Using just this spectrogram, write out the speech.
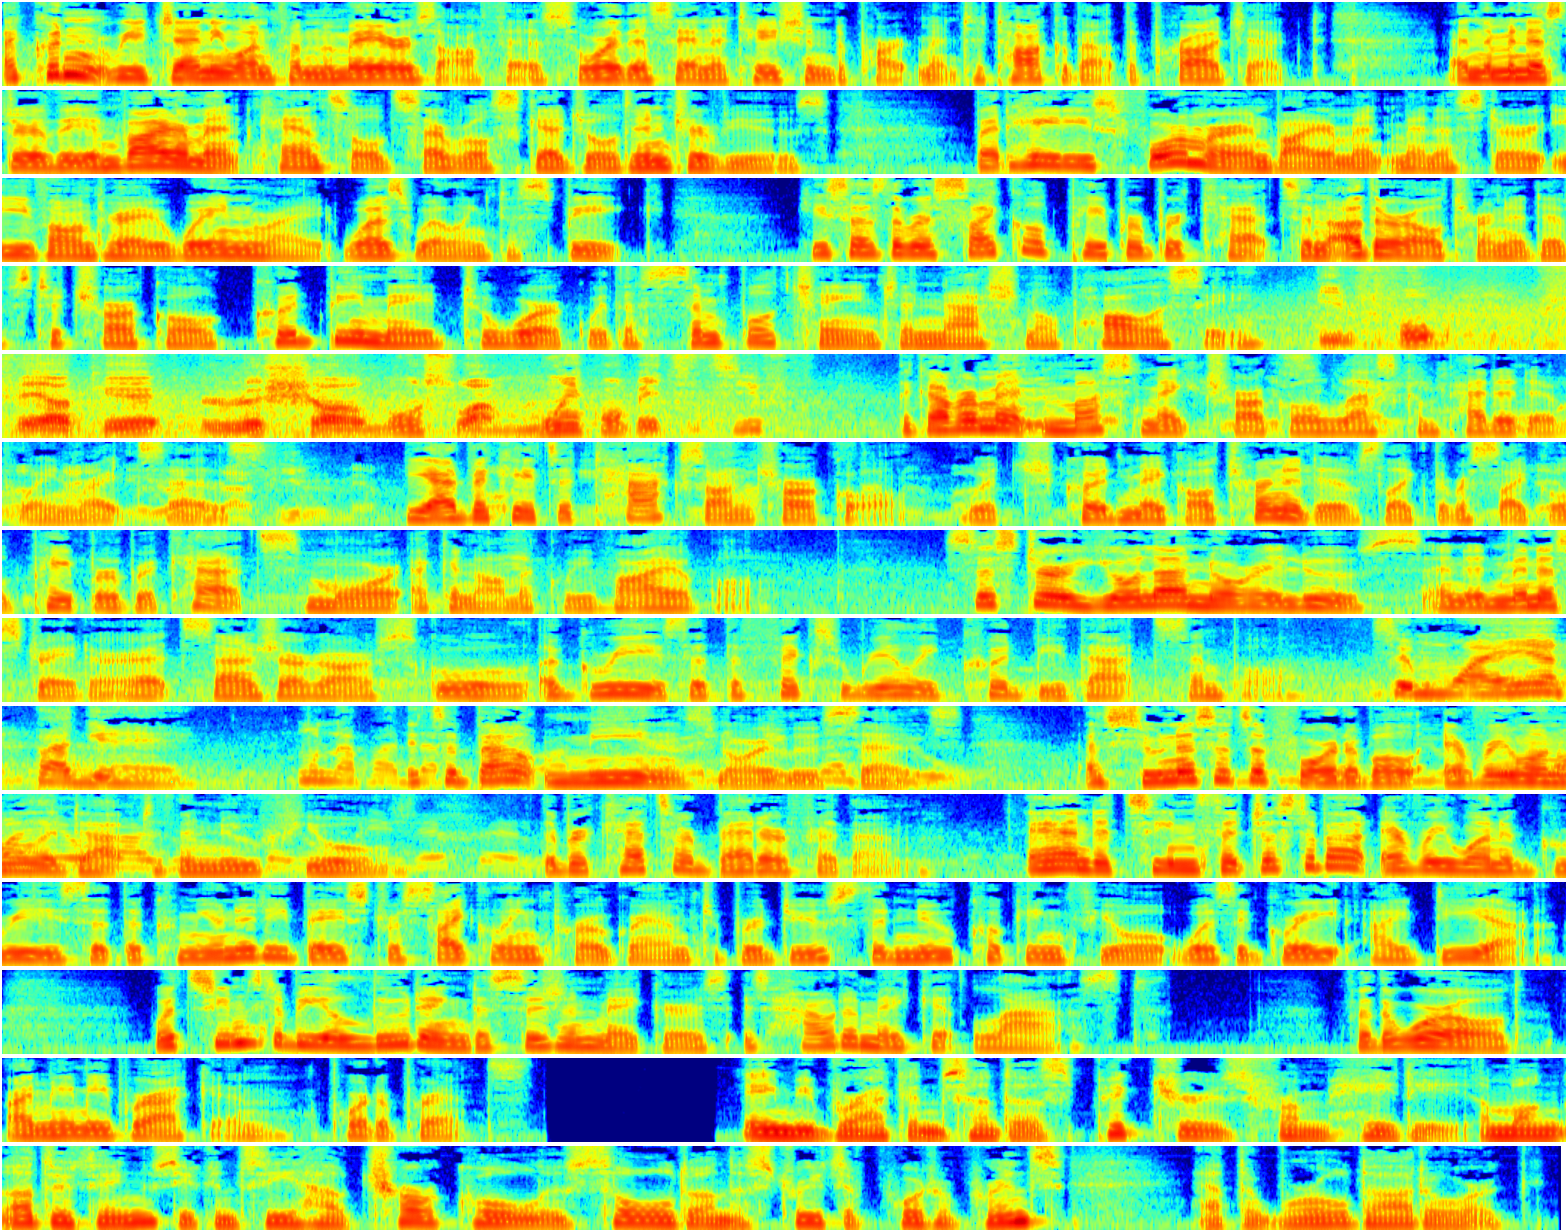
I couldn't reach anyone from the mayor's office or the sanitation department to talk about the project, and the Minister of the Environment canceled several scheduled interviews. But Haiti's former environment minister, Yves Andre Wainwright, was willing to speak. He says the recycled paper briquettes and other alternatives to charcoal could be made to work with a simple change in national policy. Il faut faire que le charbon soit moins compétitif. The government must make charcoal less competitive, Wainwright says. He advocates a tax on charcoal, which could make alternatives like the recycled paper briquettes more economically viable. Sister Yola Norelus, an administrator at Saint Gerard School, agrees that the fix really could be that simple. It's about means, Norelus says. As soon as it's affordable, everyone will adapt to the new fuel. The briquettes are better for them. And it seems that just about everyone agrees that the community based recycling program to produce the new cooking fuel was a great idea. What seems to be eluding decision makers is how to make it last. For the world, I'm Amy Bracken, Port au Prince. Amy Bracken sent us pictures from Haiti. Among other things, you can see how charcoal is sold on the streets of Port au Prince at theworld.org.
